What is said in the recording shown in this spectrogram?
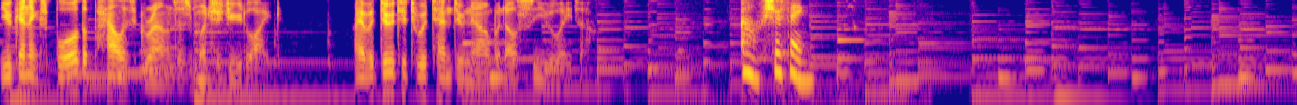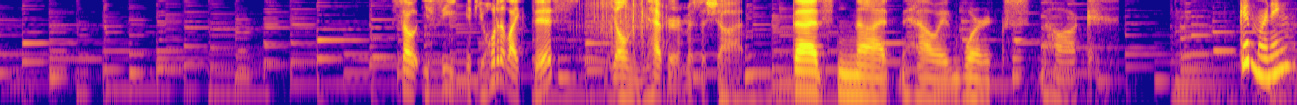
You can explore the palace grounds as much as you'd like. I have a duty to attend to now, but I'll see you later. Oh, sure thing. So, you see, if you hold it like this, you'll never miss a shot. That's not how it works, Hawk. Good morning.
